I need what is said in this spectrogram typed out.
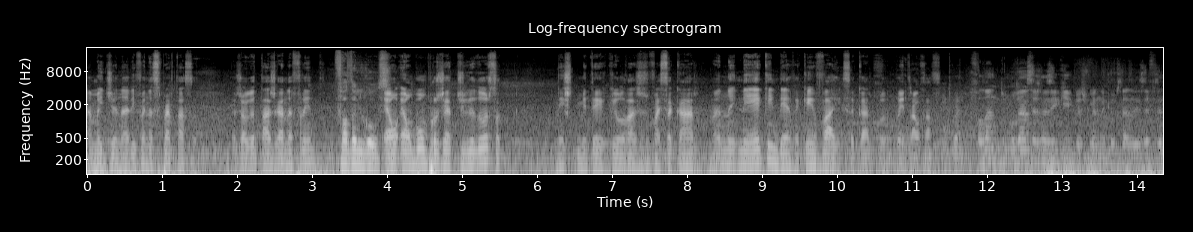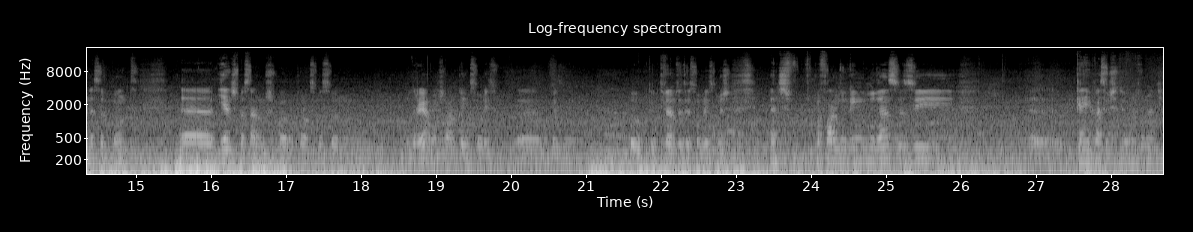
A meio de janeiro e foi na Supertaça. A joga está a jogar na frente. Falta-lhe gol. sim. É um, é um bom projeto de jogador, só que neste momento é que o gajo vai sacar. Não é- nem, nem é quem deve, é quem vai sacar para, para entrar o Rafa. Muito bem. Falando de mudanças nas equipas, pegando aquilo que estás a dizer, fazendo essa ponte, eh, e antes de passarmos para, para o que se passou no, o Dragão, vamos falar um bocadinho sobre isso. eh, uma coisa. O o que tivermos a dizer sobre isso, mas antes para falarmos um bocadinho de mudanças e. eh, quem é que vai substituir o Bruno Fernandes?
